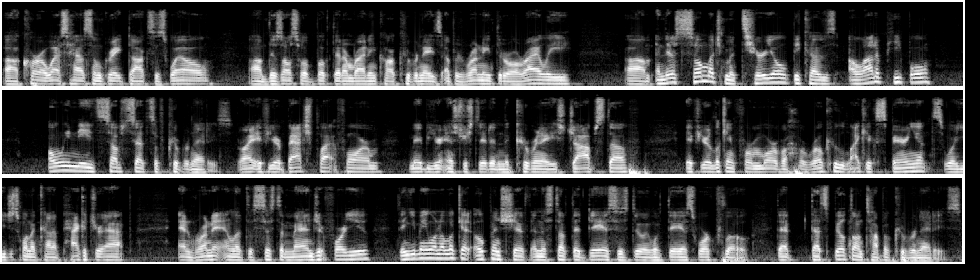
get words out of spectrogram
Uh, CoreOS has some great docs as well. Um, there's also a book that I'm writing called Kubernetes Up and Running through O'Reilly. Um, and there's so much material because a lot of people only need subsets of Kubernetes, right? If you're a batch platform, maybe you're interested in the Kubernetes job stuff. If you're looking for more of a Heroku like experience where you just want to kind of package your app and run it and let the system manage it for you, then you may want to look at OpenShift and the stuff that Deis is doing with Deis Workflow that, that's built on top of Kubernetes.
